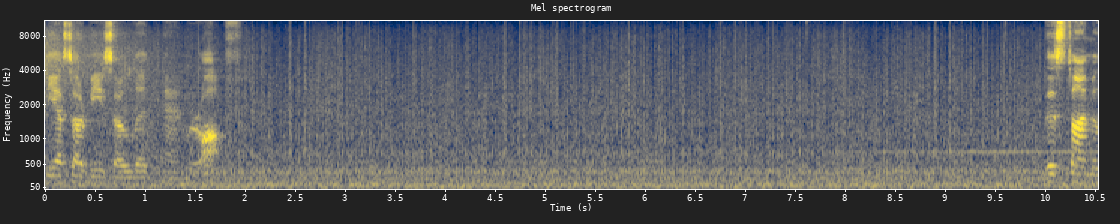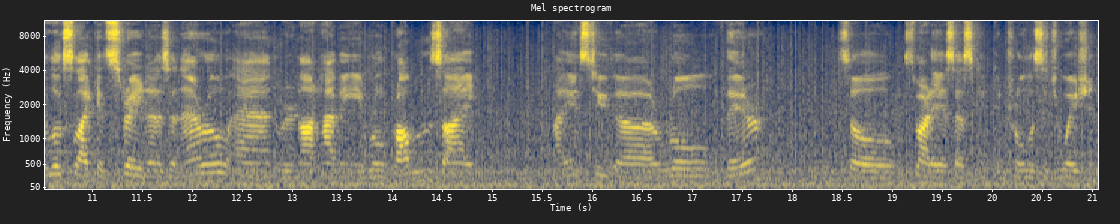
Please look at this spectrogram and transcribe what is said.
the SRBs are lit and we're off. This time it looks like it's straight as an arrow and we're not having any roll problems. I I institute a roll there so Smart ASS can control the situation.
